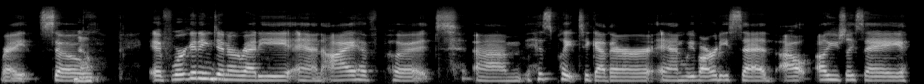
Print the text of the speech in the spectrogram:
right? So no. if we're getting dinner ready and I have put um, his plate together and we've already said, I'll, I'll usually say,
